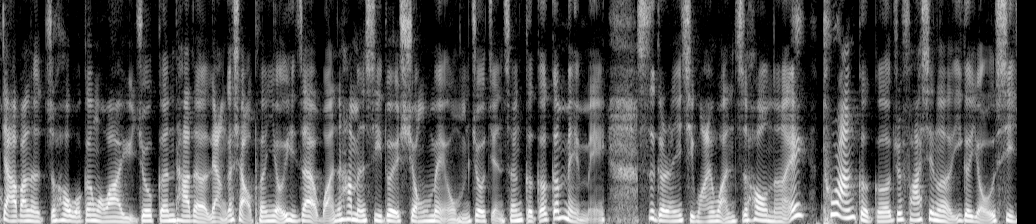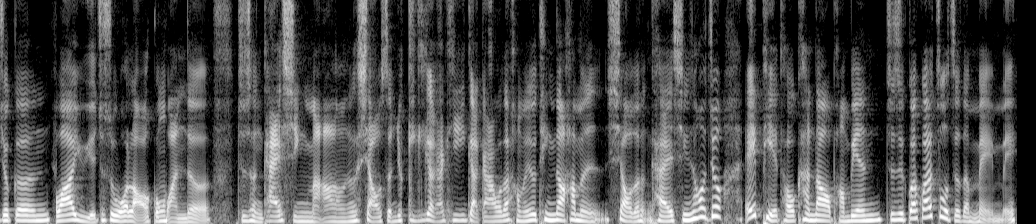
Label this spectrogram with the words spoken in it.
下班了之后，我跟娃娃鱼就跟他的两个小朋友一直在玩。他们是一对兄妹，我们就简称哥哥跟妹妹。四个人一起玩一玩之后呢，哎，突然哥哥就发现了一个游戏，就跟娃娃鱼，也就是我老公玩的，就是很开心嘛。然后那个笑声就叽叽嘎嘎，叽叽嘎嘎，我在旁边就听到他们笑得很开心。然后就哎撇头看到旁边就是乖乖坐着的妹妹，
